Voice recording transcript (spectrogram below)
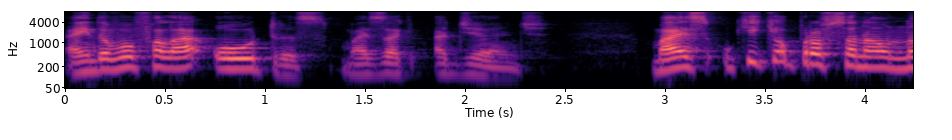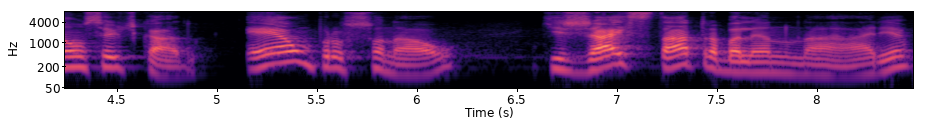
Ainda vou falar outras mais adiante. Mas o que é o profissional não certificado? É um profissional que já está trabalhando na área,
